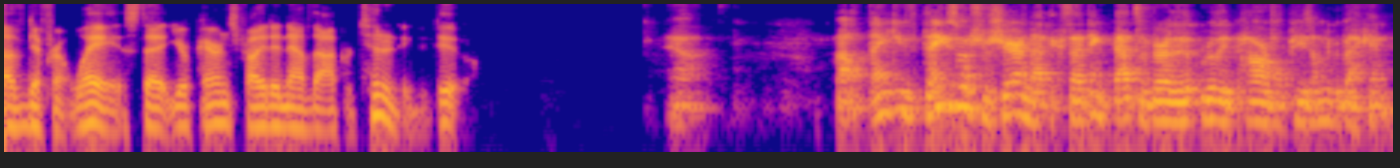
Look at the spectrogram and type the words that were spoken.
of different ways that your parents probably didn't have the opportunity to do. Yeah, Wow, thank you. Thanks so much for sharing that because I think that's a very really powerful piece. I'm gonna go back and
